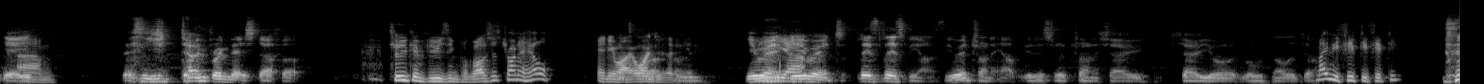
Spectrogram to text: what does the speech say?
Yeah, Um, you, don't bring that stuff up. too confusing for me. I was just trying to help. Anyway, It's I won't do that funny. again. You weren't. The, uh, you weren't. Let's let's be honest. You weren't trying to help. You're just sort of trying to show show your rules knowledge off. Maybe 50 50. hey,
